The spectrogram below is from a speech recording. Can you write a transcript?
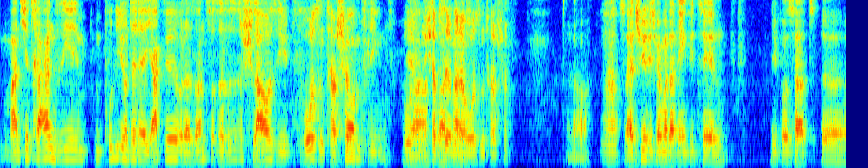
manche tragen sie im Pulli unter der Jacke oder sonst was, also es ist schlau, sie Hosentasche. vorm Fliegen. Hosen, ja, ich habe sie in meiner halt. Hosentasche. Genau. Ja. Ist halt schwierig, wenn man dann irgendwie zehn Lipos hat, äh,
